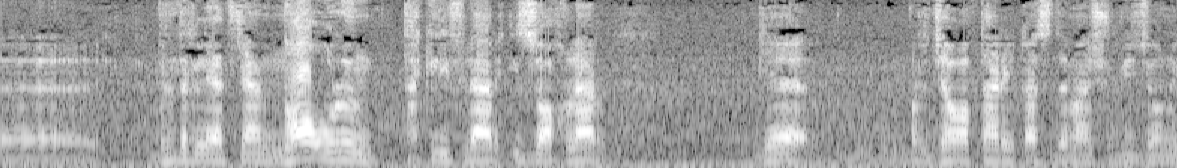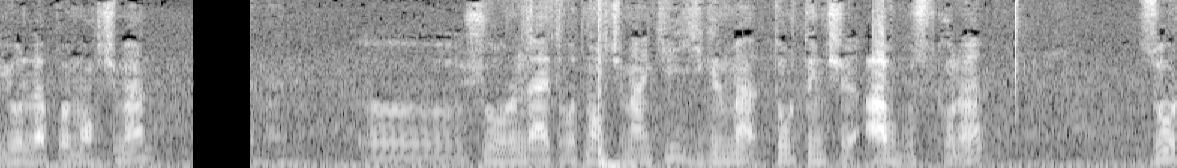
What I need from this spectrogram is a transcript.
e, bildirilayotgan noo'rin takliflar izohlarga bir javob tariqasida man shu videoni yo'llab qo'ymoqchiman. Shu o'rinda aytib o'tmoqchimanki yigirma to'rtinchi avgust kuni zo'r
